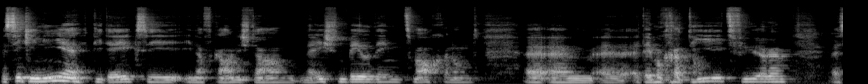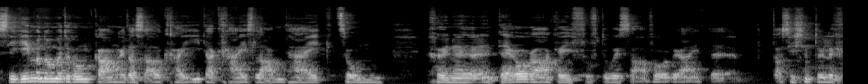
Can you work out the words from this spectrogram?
es sei nie die Idee gewesen, in Afghanistan Nation Building zu machen und äh, ähm, äh, eine Demokratie zu führen. Es sei immer nur darum gegangen, dass Al-Qaida kein Land hat, um einen Terrorangriff auf die USA vorbereiten. Das ist natürlich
